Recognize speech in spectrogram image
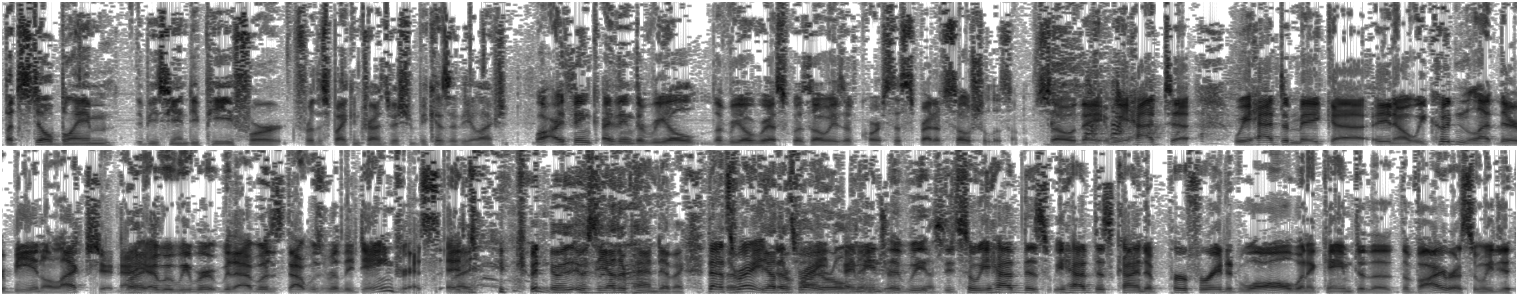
but still blame the BCNDP for, for the spike in transmission because of the election. Well, I think I think the real the real risk was always, of course, the spread of socialism. So they we had to we had to make a you know we couldn't let there be an election. Right. I, we were that was that was really dangerous. Right. It, was, it, was, the other pandemic. The that's other, right. The other that's viral right. I danger. mean, we, yes. so we had this we had this kind of perforated wall when it came to the the virus, and we did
